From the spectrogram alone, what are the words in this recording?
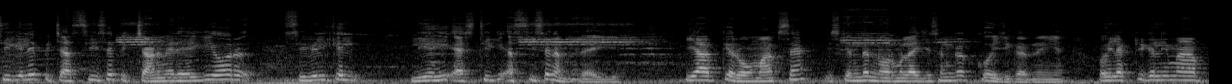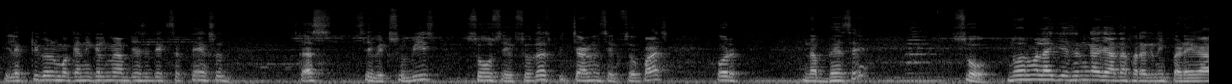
सी के लिए पिचासी से पचानवे रहेगी और सिविल के लिए ही एसटी की 80 से 90 रहेगी। ये आपके रो मार्क्स हैं, इसके अंदर नॉर्मलाइजेशन का कोई ज़िक्र नहीं है। और इलेक्ट्रिकली में आप इलेक्ट्रिकल और मैकेनिकल में आप जैसे देख सकते हैं 110 से 120 100 से 110 पचानवे से 105 और 90 से 100 नॉर्मलाइजेशन का ज़्यादा फ़र्क नहीं पड़ेगा।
